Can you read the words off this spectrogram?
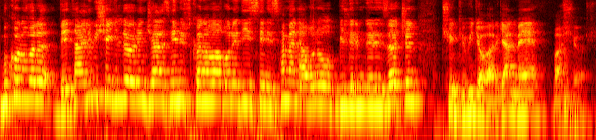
bu konuları detaylı bir şekilde öğreneceğiz. Henüz kanala abone değilseniz hemen abone olup bildirimlerinizi açın. Çünkü videolar gelmeye başlıyor.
